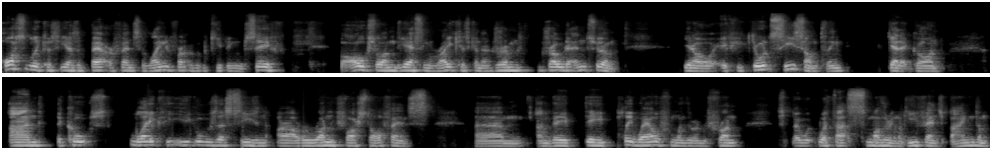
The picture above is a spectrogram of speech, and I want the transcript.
possibly because he has a better offensive line in front of him keeping him safe but also I'm guessing Reich has kind of drilled, drilled it into him. You know, if you don't see something, get it gone. And the Colts, like the Eagles this season, are a run first offense. Um, and they they play well from when they're in front with that smothering defense behind them.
